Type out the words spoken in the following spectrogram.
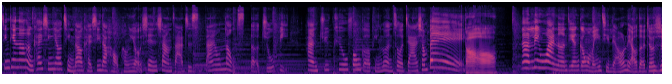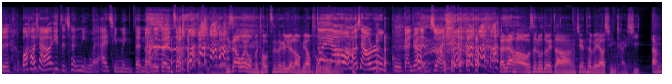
今天呢，很开心邀请到凯西的好朋友，线上杂志《Style Notes》的主笔和 GQ 风格评论作家熊贝。大家好。那另外呢，今天跟我们一起聊聊的，就是 我好想要一直称你为爱情明灯哦，陆队长。你知道为我们投资那个月老庙铺路吗？对呀、啊，我好想要入股，感觉很赚。大家好，我是陆队长，今天特别邀请凯西当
